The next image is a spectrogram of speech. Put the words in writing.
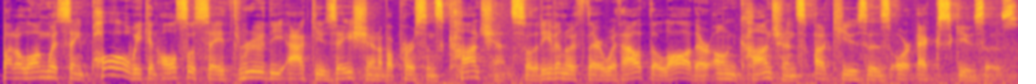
But along with St. Paul, we can also say through the accusation of a person's conscience, so that even if they're without the law, their own conscience accuses or excuses.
